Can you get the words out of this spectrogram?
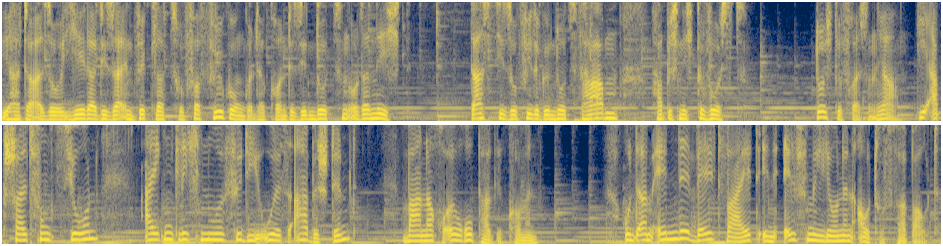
Die hatte also jeder dieser Entwickler zur Verfügung und er konnte sie nutzen oder nicht. Dass die so viele genutzt haben, habe ich nicht gewusst durchgefressen, ja. Die Abschaltfunktion, eigentlich nur für die USA bestimmt, war nach Europa gekommen. Und am Ende weltweit in 11 Millionen Autos verbaut.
